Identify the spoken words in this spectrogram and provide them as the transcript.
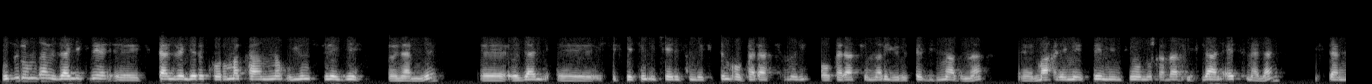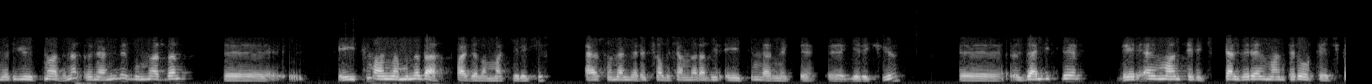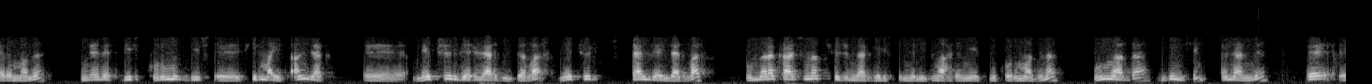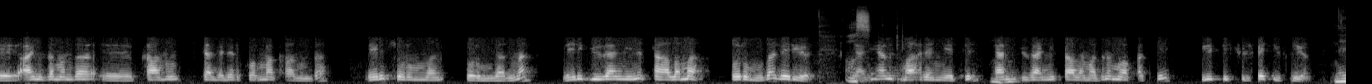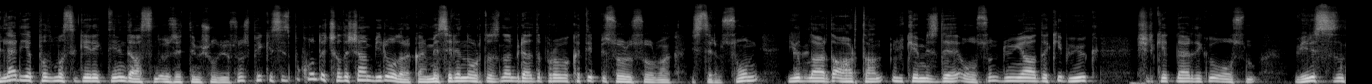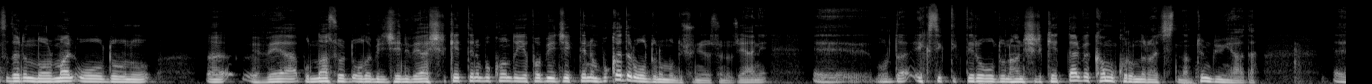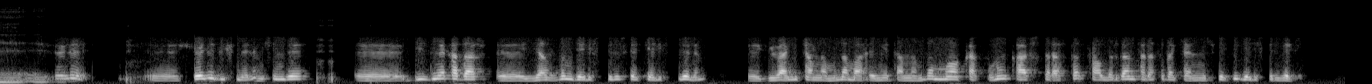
Bu durumda özellikle e, kişisel verileri koruma kanununa uyum süreci önemli. E, özel e, şirketin içerisindeki tüm operasyonları, operasyonları yürütebilme adına e, mahremiyeti mümkün olduğu kadar ihlal etmeden işlemleri yürütme adına önemli ve bunlardan e, eğitim anlamında da faydalanmak gerekir. Personellere, çalışanlara bir eğitim vermek de e, gerekiyor. E, özellikle veri envanteri, kişisel veri envanteri ortaya çıkarılmalı. Şimdi evet bir kurumuz, bir e, firmayız ancak e, ne tür veriler bizde var, ne tür kişisel veriler var. Bunlara karşı nasıl çözümler geliştirmeliyiz mahremiyetini koruma adına? Bunlar da bizim için önemli ve e, aynı zamanda e, kanun, kişisel verileri koruma kanununda veri sorumlularına veri güvenliğini sağlama sorumluluğu da veriyor. Aslında... Yani hem mahremiyeti hem güvenliği sağlamadığını muhakkak ki büyük bir külfet yüklüyor. Neler yapılması gerektiğini de aslında özetlemiş oluyorsunuz. Peki siz bu konuda çalışan biri olarak hani meselenin ortasından biraz da provokatif bir soru sormak isterim. Son yıllarda evet. artan ülkemizde olsun, dünyadaki büyük şirketlerdeki olsun veri sızıntıların normal olduğunu e, veya bundan sonra da olabileceğini veya şirketlerin bu konuda yapabileceklerinin bu kadar olduğunu mu düşünüyorsunuz? Yani e, burada eksiklikleri olduğunu hani şirketler ve kamu kurumları açısından tüm dünyada. E, şöyle e, şöyle düşünelim. Şimdi e, biz ne kadar e, yazılım geliştirirsek geliştirelim e, güvenlik anlamında, mahremiyet anlamında muhakkak bunun karşı tarafta saldırgan tarafı da kendini sürekli geliştirecek.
